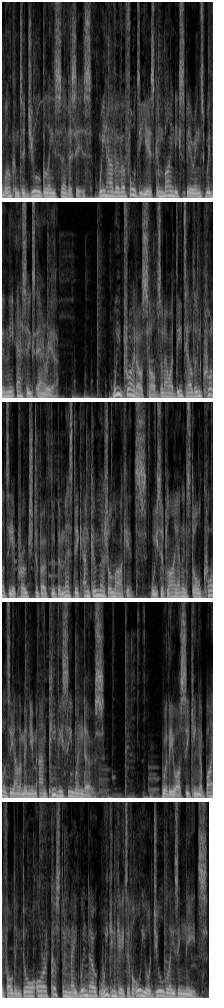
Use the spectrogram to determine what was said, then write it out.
Welcome to Dual Glaze Services. We have over 40 years combined experience within the Essex area. We pride ourselves on our detailed and quality approach to both the domestic and commercial markets. We supply and install quality aluminium and PVC windows. Whether you are seeking a bifolding door or a custom-made window, we can cater for all your dual glazing needs.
